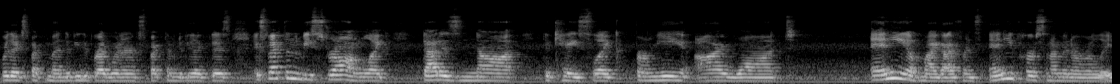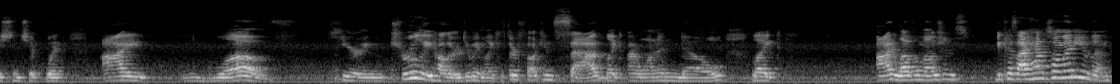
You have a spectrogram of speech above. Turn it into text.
where they expect men to be the breadwinner, expect them to be like this, expect them to be strong. Like that is not the case. Like for me, I want any of my guy friends, any person I'm in a relationship with, I love hearing truly how they're doing. Like if they're fucking sad, like I want to know. Like I love emotions. Because I have so many of them.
